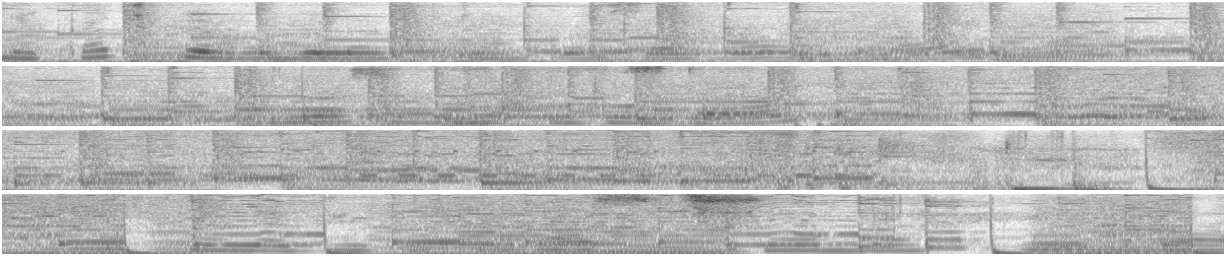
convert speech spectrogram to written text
No to tak. Kaczkę w ogóle w tym głosową, okej. Ja sobie na XD. No teraz trzeba chyba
